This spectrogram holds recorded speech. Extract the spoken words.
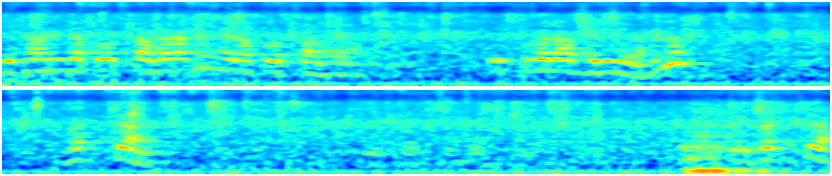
ਦਿਖਾਣੀ ਦਾ ਪੋਤਾ ਹੋਇਆ ਕਿ ਮੇਰਾ ਪੋਤਾ ਹੋਇਆ। ਇਸ ਬਰਾਬਰੀ ਹੈ ਨਾ ਬੱਚਾ। ਇਹ ਬੱਚਾ।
